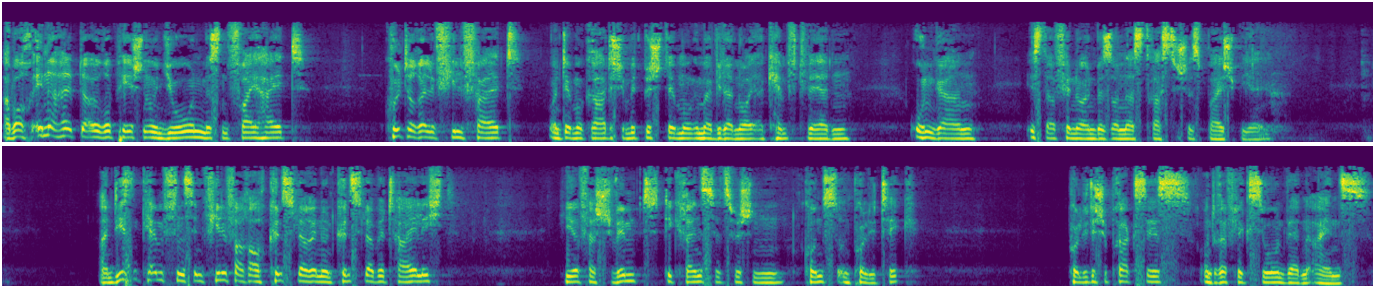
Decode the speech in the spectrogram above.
Aber auch innerhalb der Europäischen Union müssen Freiheit, kulturelle Vielfalt und demokratische Mitbestimmung immer wieder neu erkämpft werden. Ungarn ist dafür nur ein besonders drastisches Beispiel. An diesen Kämpfen sind vielfach auch Künstlerinnen und Künstler beteiligt. Hier verschwimmt die Grenze zwischen Kunst und Politik. Politische Praxis und Reflexion werden eins.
